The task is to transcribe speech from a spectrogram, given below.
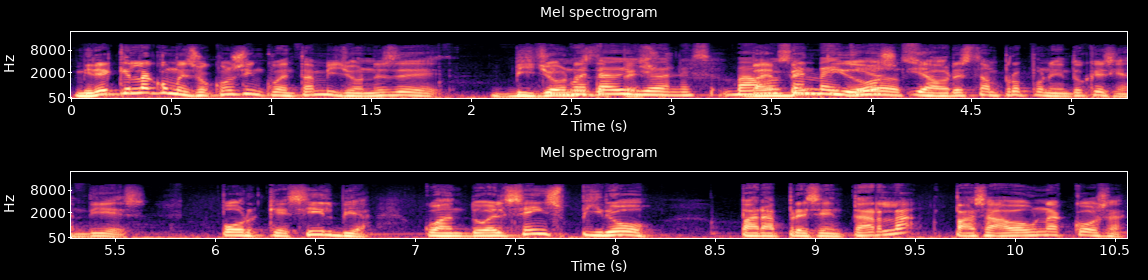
mire que él la comenzó con 50 millones de billones de pesos. Billones. Vamos Va en 22 y ahora están proponiendo que sean 10. Porque Silvia, cuando él se inspiró para presentarla pasaba una cosa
